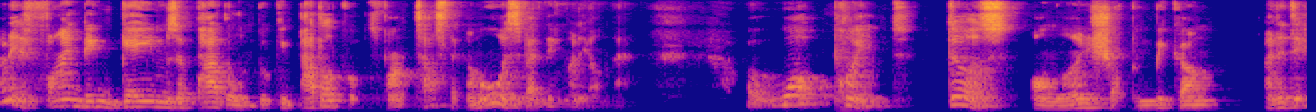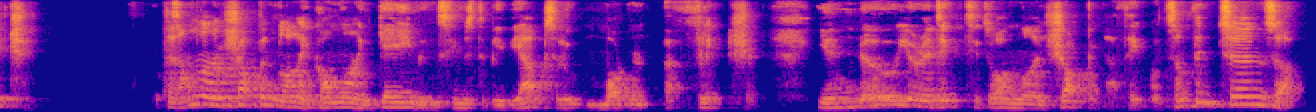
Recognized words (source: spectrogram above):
And it's finding games of padel and booking padel courts. Fantastic. I'm always spending money on there. At what point does online shopping become an addiction? Because online shopping, like online gaming, seems to be the absolute modern affliction. You know you're addicted to online shopping, I think, when something turns up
